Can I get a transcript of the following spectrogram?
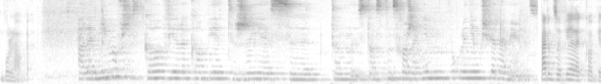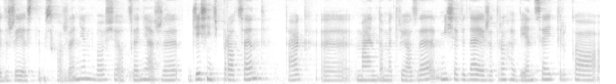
bólowe. Ale mimo wszystko wiele kobiet żyje z tym, z, z tym schorzeniem, w ogóle nie uświadamiając. Bardzo wiele kobiet żyje z tym schorzeniem, bo się ocenia, że 10% tak, y, ma endometriozę. Mi się wydaje, że trochę więcej, tylko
